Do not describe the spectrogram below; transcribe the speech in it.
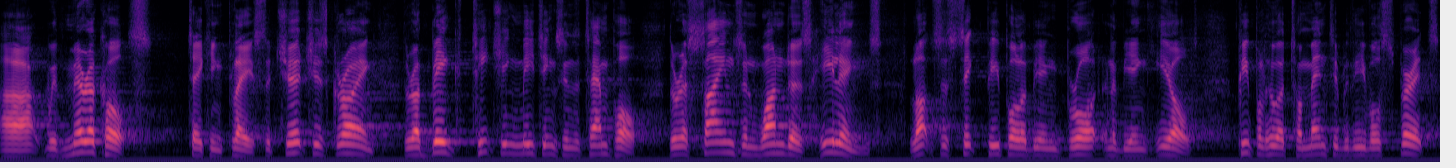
uh, with miracles taking place. The church is growing. There are big teaching meetings in the temple. There are signs and wonders, healings, Lots of sick people are being brought and are being healed. People who are tormented with evil spirits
